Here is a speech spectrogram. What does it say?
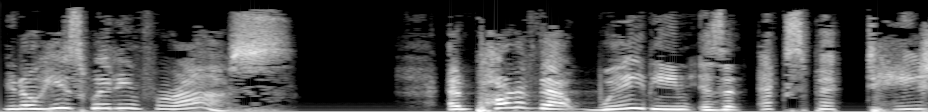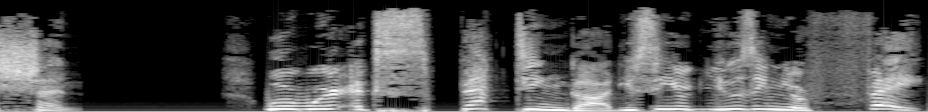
You know, He's waiting for us. And part of that waiting is an expectation where we're expecting God. You see, you're using your faith.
